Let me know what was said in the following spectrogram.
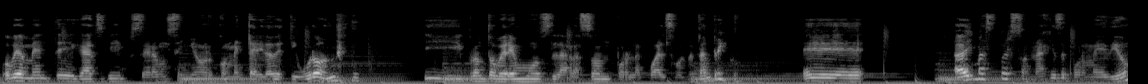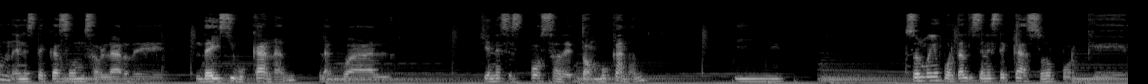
Obviamente Gatsby pues, era un señor con mentalidad de tiburón y pronto veremos la razón por la cual se vuelve tan rico. Eh, hay más personajes de por medio. En este caso vamos a hablar de Daisy Buchanan, la cual, quien es esposa de Tom Buchanan. Y son muy importantes en este caso porque,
